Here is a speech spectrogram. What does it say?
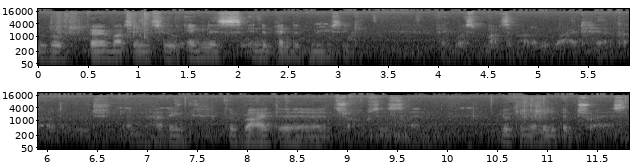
we were very much into English independent music. And it was much about the right haircut and, and having the right uh, trousers and looking a little bit dressed,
